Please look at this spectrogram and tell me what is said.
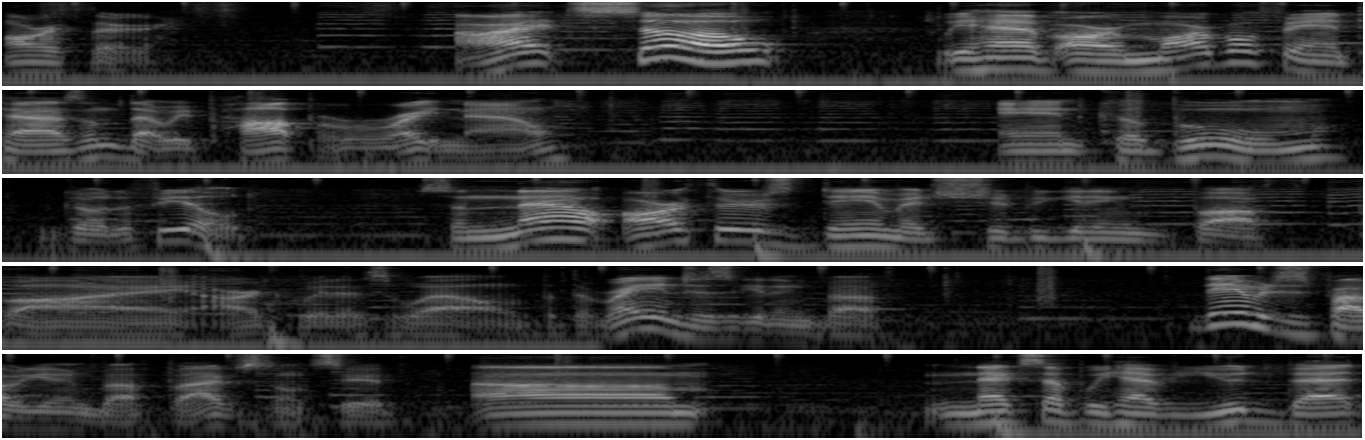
Arthur. Alright, so we have our Marble Phantasm that we pop right now. And kaboom, go to field. So now Arthur's damage should be getting buffed by Arcueid as well. But the range is getting buffed. Damage is probably getting buffed, but I just don't see it. Um, next up we have Yud Bet,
